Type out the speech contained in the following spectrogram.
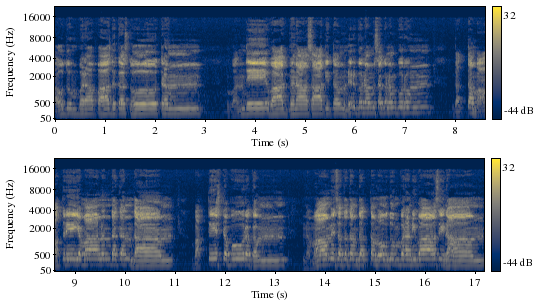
ఔదుంబర పాదుక స్తోత్రం. వందే వాగ్మనాసాతితం. నిర్గుణం సగుణం గురుం. దత్తమాత్రేయమానందకందాం. భక్తేష్టపూరకం. नमामि सततं दत्तमौदुम्बरनिवासिनाम्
